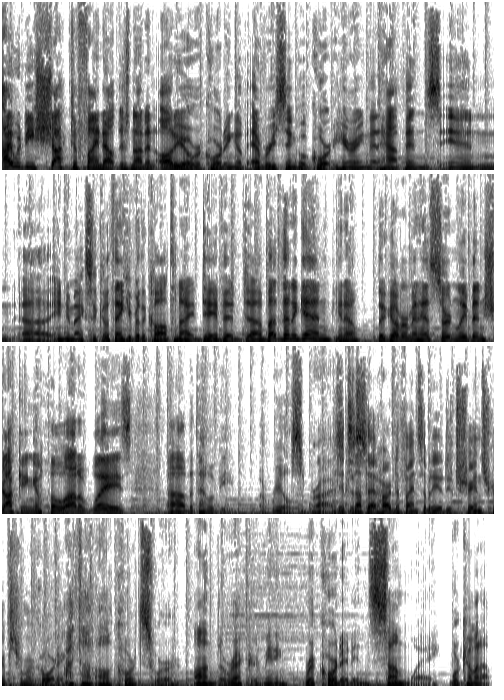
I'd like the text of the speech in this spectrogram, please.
I would be shocked to find out there's not an audio recording of every single court hearing that happens in uh, in New Mexico. Thank you for the call tonight, David. Uh, but then again, you know the government has certainly been shocking in a lot of ways. Uh, but that would be a real surprise. It's not that hard to find somebody to do transcripts from recording. I thought all courts were on the record, meaning recorded in some way. We're coming up.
